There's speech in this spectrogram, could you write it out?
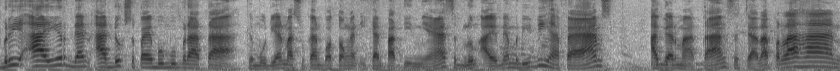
Beri air dan aduk supaya bumbu merata. Kemudian masukkan potongan ikan patinnya sebelum airnya mendidih ya fams, agar matang secara perlahan.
